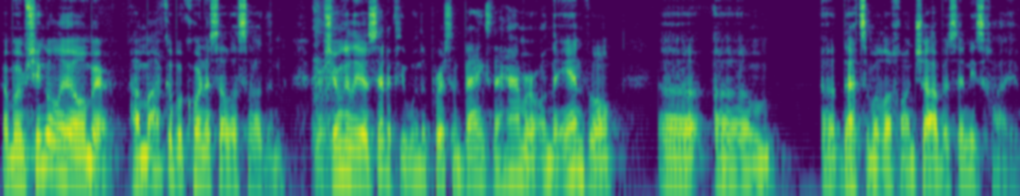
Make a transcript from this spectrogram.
Rabbi Shingol Omer, Hamaka b'kornas alasadan. Shingol said, if you, when the person bangs the hammer on the anvil, uh, um, uh, that's a malacha on Shabbos and he's chayiv,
